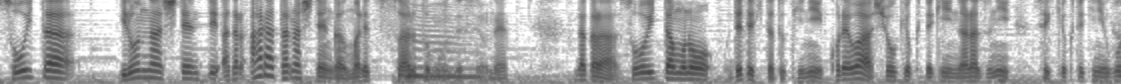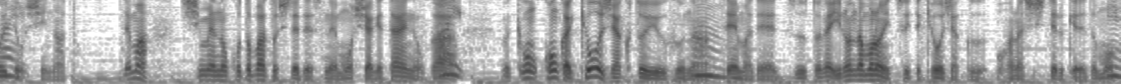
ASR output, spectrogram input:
そういったいろんな視点って新たな視点が生まれつつあると思うんですよね。だからそういったもの出てきた時にこれは消極的にならずに積極的に動いてほしいなと。はい、でまあ締めの言葉としてですね申し上げたいのが、はい、今回強弱というふうなテーマでずっとねいろんなものについて強弱お話ししてるけれども、ええ、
